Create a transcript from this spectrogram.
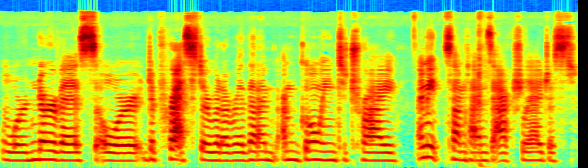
or nervous or depressed or whatever, then I'm I'm going to try. I mean, sometimes actually I just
